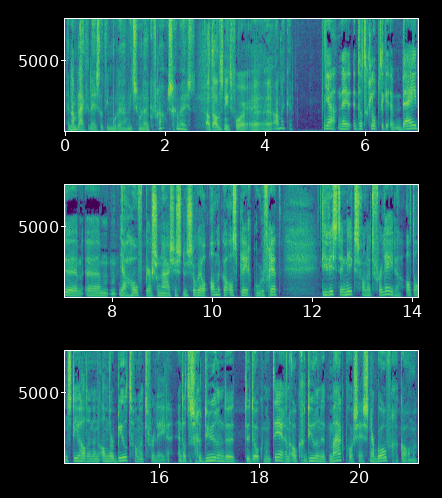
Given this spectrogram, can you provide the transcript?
En dan blijkt ineens dat die moeder helemaal niet zo'n leuke vrouw is geweest. Althans niet voor uh, uh, Anneke. Ja, nee, dat klopt. Ik, eh, beide ehm, ja, hoofdpersonages, dus zowel Anneke als pleegbroer Fred... die wisten niks van het verleden. Althans, die hadden een ander beeld van het verleden. En dat is gedurende de documentaire en ook gedurende het maakproces naar boven gekomen.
